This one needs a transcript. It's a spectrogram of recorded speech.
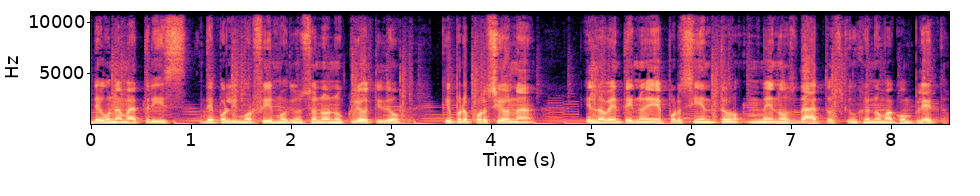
de una matriz de polimorfismo de un solo nucleótido que proporciona el 99% menos datos que un genoma completo.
